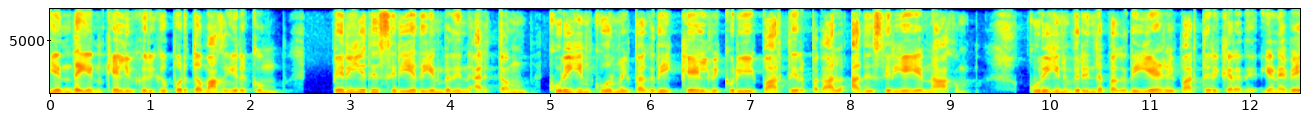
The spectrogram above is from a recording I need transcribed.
எந்த எண் கேள்விக்குறிக்கு பொருத்தமாக இருக்கும்? பெரியது சிறியது என்பதின் அர்த்தம் குறியின் கூர்மை பகுதி கேள்விக்குறியை பார்த்து இருப்பதால் அது சிறிய எண் ஆகும். குறியின் விரிந்த பகுதி ஏழை பார்த்து இருக்கிறது. எனவே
